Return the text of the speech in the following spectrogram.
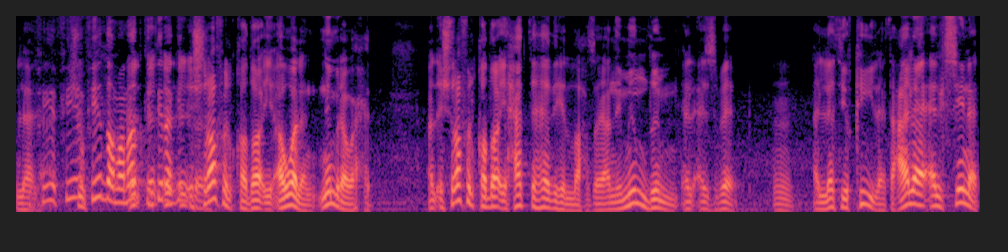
لا لا في في في ضمانات ال- جدا الاشراف القضائي اولا نمرة واحد الإشراف القضائي حتى هذه اللحظة يعني من ضمن الأسباب مم. التي قيلت على ألسنة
